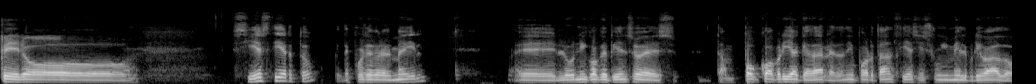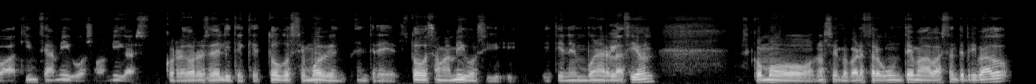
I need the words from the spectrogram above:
Pero si es cierto, después de ver el mail, eh, lo único que pienso es, tampoco habría que darle tanta importancia si es un email privado a 15 amigos o amigas, corredores de élite, que todos se mueven entre, todos son amigos y, tienen buena relación. Es como, no sé, me parece algún tema bastante privado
